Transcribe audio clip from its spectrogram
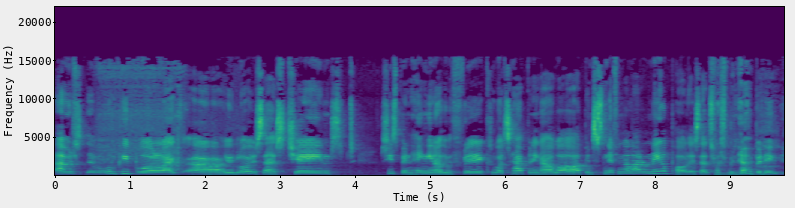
I was when people are like, uh, Lois has changed. She's been hanging out with Felix. What's happening? Oh, well, I've been sniffing a lot of nail polish. That's what's been happening.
